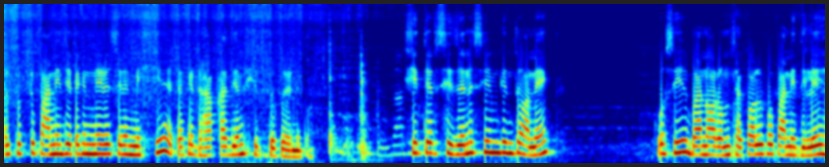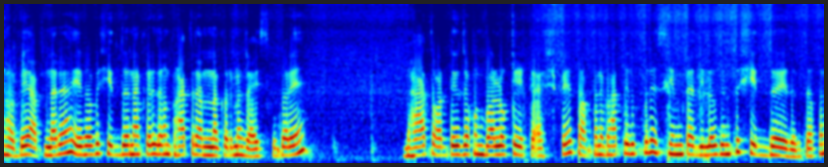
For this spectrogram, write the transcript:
অল্প একটু পানি দিয়ে এটাকে নেড়ে চেড়ে মিশিয়ে এটাকে ঢাকা দিয়ে আমি সিদ্ধ করে নেব। শীতের সিজনে সিম কিন্তু অনেক। কষির বা নরম থাকে, অল্প পানি দিলেই হবে। আপনারা এভাবে সিদ্ধ না করে যখন ভাত রান্না করবেন রাইস কুকারে ভাত অর্ধেক যখন বলকে আসবে, তখন ভাতের উপরে সিমটা দিলেও কিন্তু সিদ্ধ হয়ে যাবে, তখন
